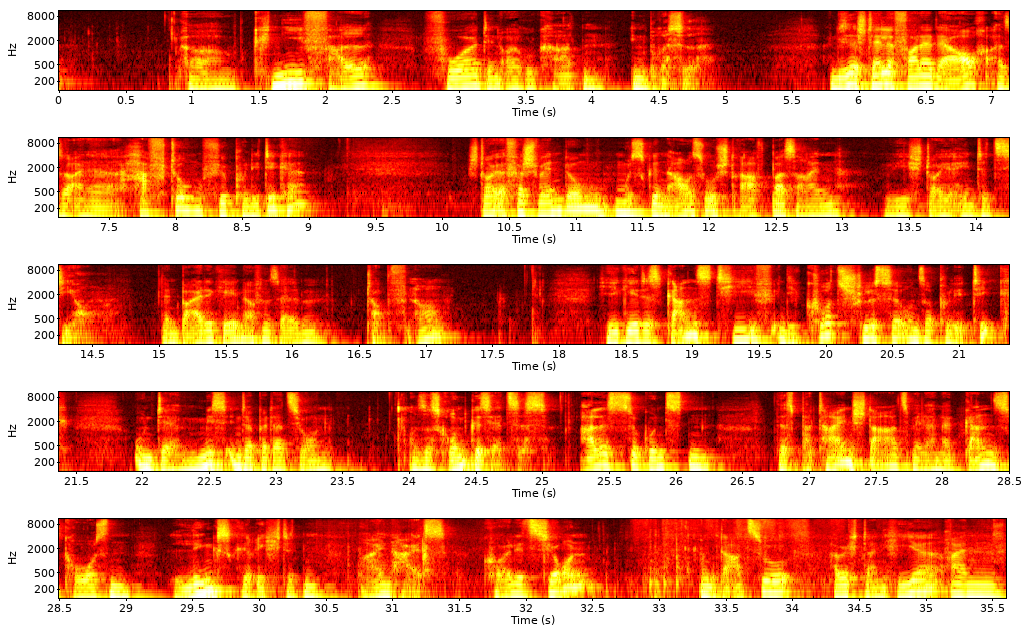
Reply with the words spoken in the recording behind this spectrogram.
äh, Kniefall vor den Eurokraten in Brüssel. An dieser Stelle fordert er auch also eine Haftung für Politiker. Steuerverschwendung muss genauso strafbar sein wie Steuerhinterziehung. Denn beide gehen auf denselben Topf. Ne? Hier geht es ganz tief in die Kurzschlüsse unserer Politik und der Missinterpretation unseres Grundgesetzes. Alles zugunsten des Parteienstaats mit einer ganz großen linksgerichteten Einheitskoalition. Und dazu habe ich dann hier einen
